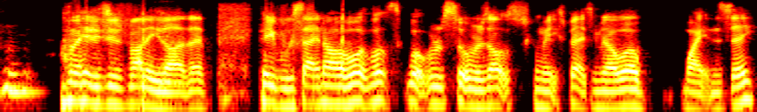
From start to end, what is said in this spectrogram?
I mean, it's just funny, like the people saying, "Oh, what, what's what sort of results can we expect?" And me, like, well, wait and see.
